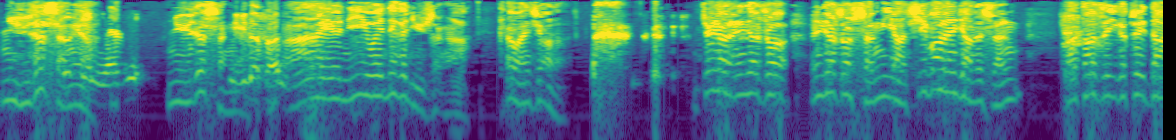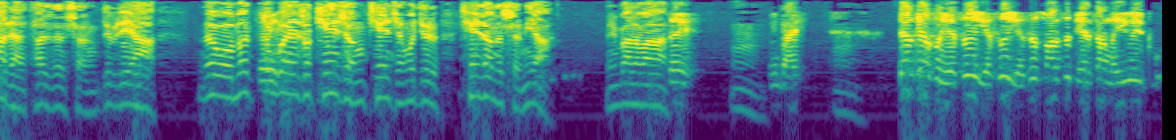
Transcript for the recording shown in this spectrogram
女的神呀仙，女的神呀，女的神哎呀，你以为那个女神啊？开玩笑呢。就像人家说，人家说神一样，西方人讲的神，啊，他是一个最大的，他是神，对不对啊？那我们中国人说天神，天神嘛就是天上的神呀，明白了吗？对，嗯明白。嗯，这样这样子也是也是也是算是天上的一位菩，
